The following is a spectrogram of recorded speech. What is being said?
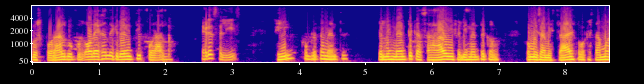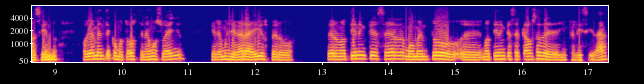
pues por algo, pues, o dejan de creer en ti por algo. ¿Eres feliz? Sí, completamente. Felizmente casado y felizmente con, mis amistades, con lo que estamos haciendo. Obviamente, como todos tenemos sueños, queremos llegar a ellos, pero, pero no tienen que ser momento, eh, no tienen que ser causa de infelicidad.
